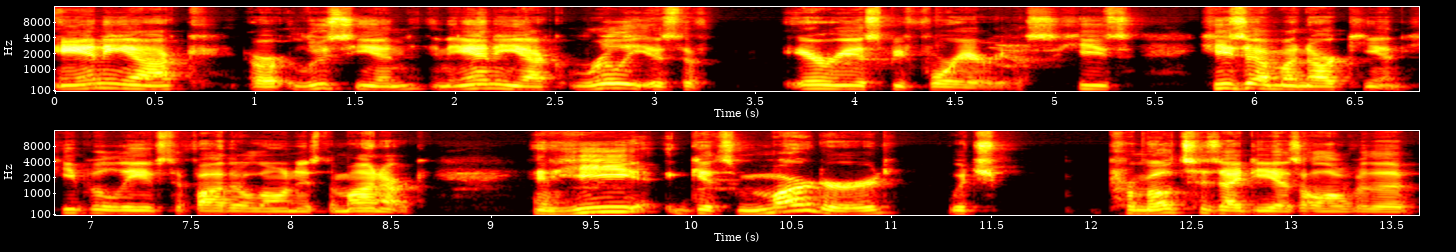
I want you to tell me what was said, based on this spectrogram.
Antioch or Lucian in Antioch really is the Arius before Arius. He's he's a monarchian. He believes the Father alone is the monarch, and he gets martyred, which promotes his ideas all over the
